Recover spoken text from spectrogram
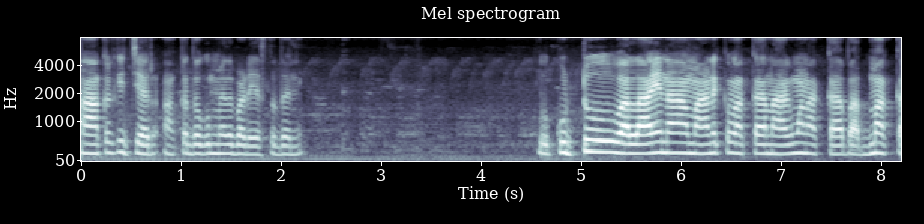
ఆ అక్కకి ఇచ్చారు. అక్క దుగం మీద పడేస్తుందని. కుట్టు వాళ్ళ ఆయన మాణిక్యం అక్క నాగమణి అక్క పద్మ అక్క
